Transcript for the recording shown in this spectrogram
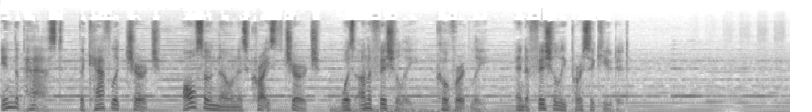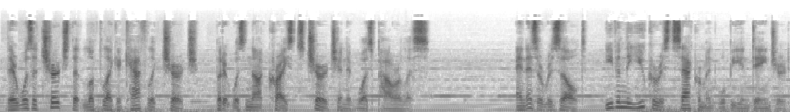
In the past, the Catholic Church, also known as Christ's Church, was unofficially, covertly, and officially persecuted. There was a church that looked like a Catholic church, but it was not Christ's church and it was powerless. And as a result, even the Eucharist sacrament will be endangered,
